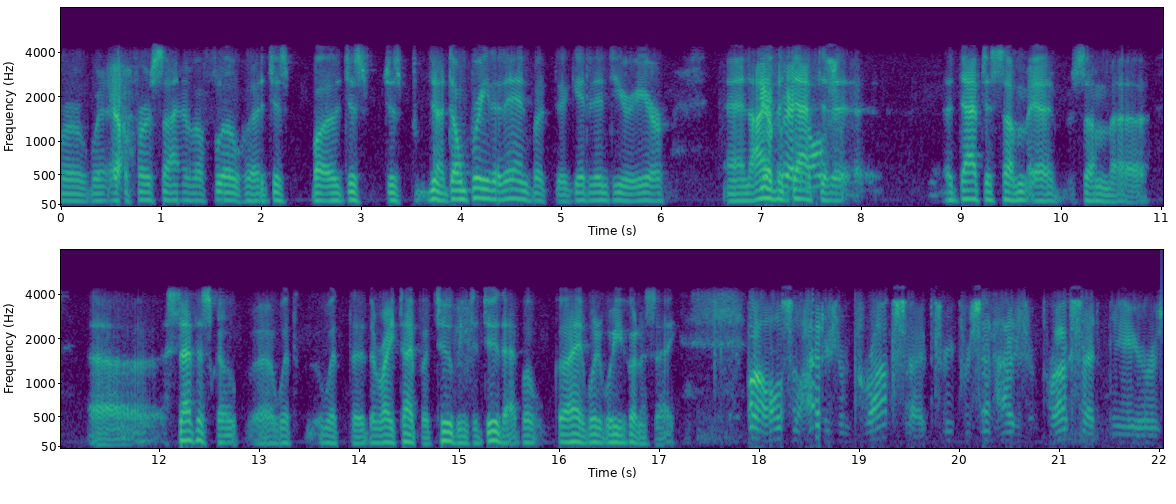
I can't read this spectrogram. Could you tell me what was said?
for when, yeah. at the first sign of a flu. Uh, just, uh, just, just you know, don't breathe it in, but uh, get it into your ear. And I have adapted also, it, adapted some uh, some uh, uh, stethoscope uh, with with the, the right type of tubing to do that. But go ahead. What, what are you going to say? Well, also hydrogen peroxide, three percent hydrogen peroxide in the ear is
